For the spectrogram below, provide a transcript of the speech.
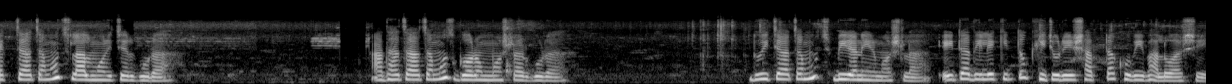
এক চা চামচ লাল মরিচের গুঁড়া। আধা চা চামচ গরম মশলার গুঁড়া। দুই চা চামচ বিরিয়ানির মশলা। এইটা দিলে কিন্তু খিচুড়ির স্বাদটা খুবই ভালো আসে।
